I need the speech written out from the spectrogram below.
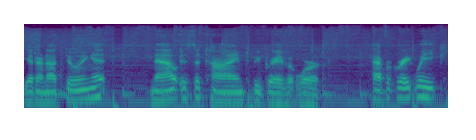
yet are not doing it? Now is the time to be brave at work. Have a great week.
